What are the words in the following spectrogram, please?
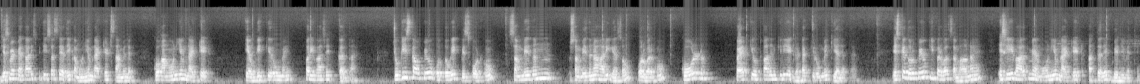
जिसमें 45 प्रतिशत से अधिक अमोनियम नाइट्रेट शामिल है, को अमोनियम नाइट्रेट यौगिक के रूप में परिभाषित करता है। चूँकि इसका उपयोग औद्योगिक विस्फोटकों, संवेदन, संवेदनाहारी गैसों और वर्गों, कोल्ड पैक के उत्पादन के लिए एक घटक के रूप में किया जाता है। इसके दुरुपयोग की प्रबल संभावना है इसलिए भारत में अमोनियम नाइट्रेट अत्यधिक विनियमित है।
